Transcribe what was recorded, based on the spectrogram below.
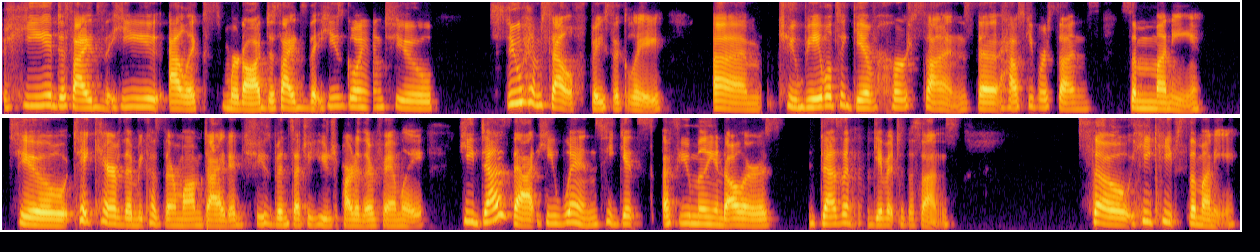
he decides that he alex murdaugh decides that he's going to sue himself basically um to be able to give her sons the housekeeper's sons some money to take care of them because their mom died and she's been such a huge part of their family he does that. He wins. He gets a few million dollars, doesn't give it to the sons. So he keeps the money.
